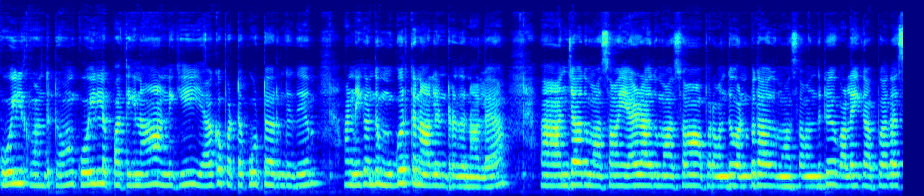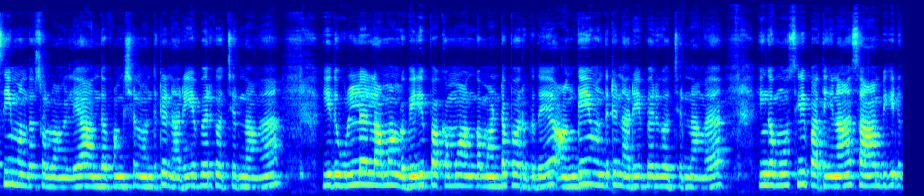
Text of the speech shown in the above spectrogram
கோயிலுக்கு வந்துட்டோம். கோயிலில் பார்த்தீங்கன்னா அன்றைக்கி ஏகப்பட்ட கூட்டம் இருந்தது. அன்றைக்கி வந்து முகூர்த்த நாளுன்றதுனால அஞ்சாவது மாதம் ஏழாவது மாதம் அப்புறம் வந்து ஒன்பதாவது மாதம் வந்துட்டு வளைகாப்பு அதாவது சீமந்தம் சொல்லுவாங்க இல்லையா? அந்த ஃபங்க்ஷன் வந்துட்டு நிறைய பேருக்கு வச்சுருந்தாங்க. இது உள்ளே இல்லாமல் அங்கே வெளிப்பக்கமும் அங்கே மண்டபம் இருக்குது. அங்கேயும் வந்துட்டு நிறைய பேருக்கு வச்சுருந்தாங்க. இங்கே மோஸ்ட்லி பார்த்தீங்கன்னா சாமிக்கிட்ட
